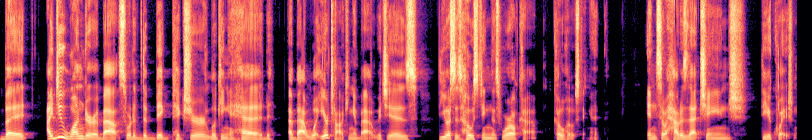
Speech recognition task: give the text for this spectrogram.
But I do wonder about sort of the big picture looking ahead about what you're talking about, which is the US is hosting this World Cup, co-hosting it. And so how does that change the equation?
